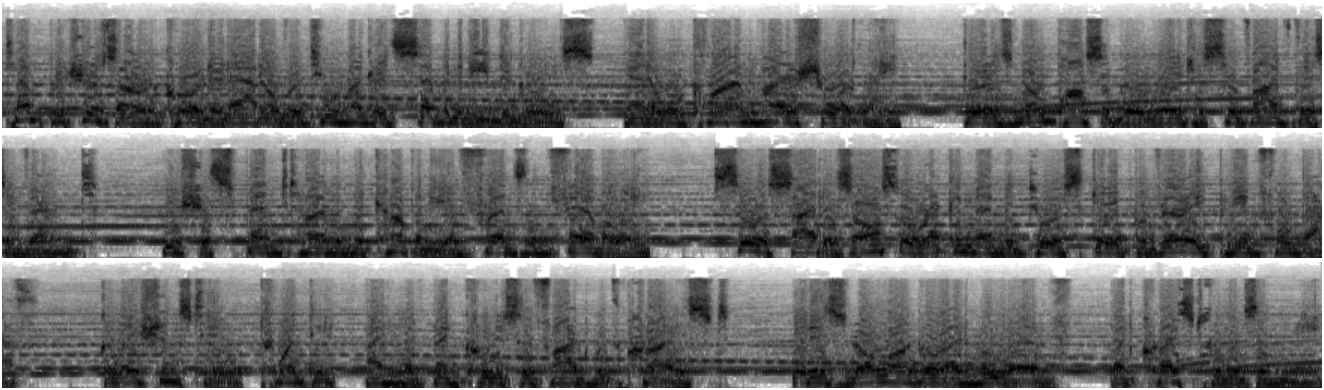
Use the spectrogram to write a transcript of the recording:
Temperatures are recorded at over 270 degrees, and it will climb higher shortly. There is no possible way to survive this event. You should spend time in the company of friends and family. Suicide is also recommended to escape a very painful death. Galatians 2:20 I have been crucified with Christ. It is no longer I who live, but Christ who lives in me.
